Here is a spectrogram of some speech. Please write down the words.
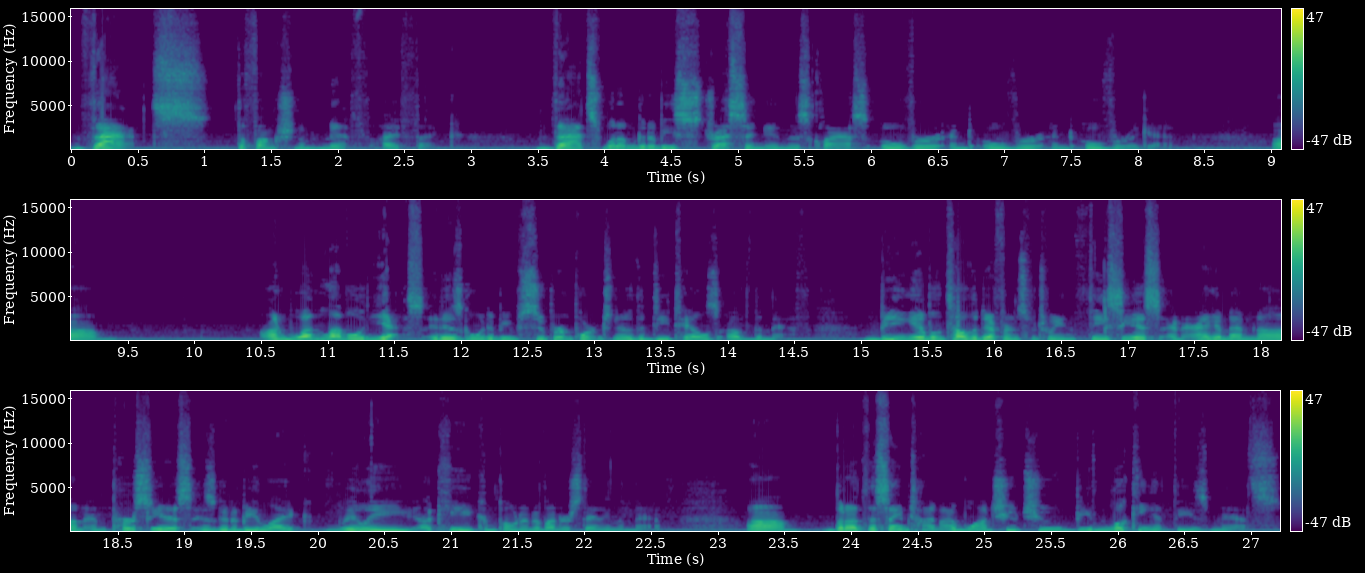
That's the function of myth, I think. That's what I'm going to be stressing in this class over and over and over again. Um, on one level, yes, it is going to be super important to know the details of the myth being able to tell the difference between Theseus and Agamemnon and Perseus is going to be like really a key component of understanding the myth. Um, but at the same time, I want you to be looking at these myths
